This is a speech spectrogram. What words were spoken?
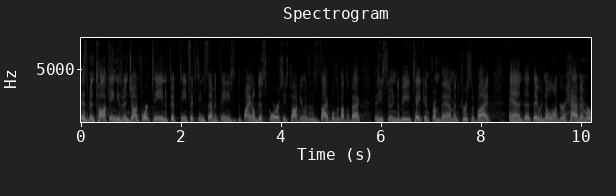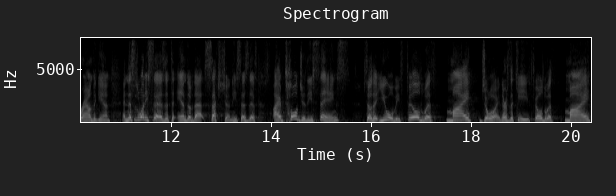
has been talking. He's been John 14 and 15, 16, 17. He's the final discourse. He's talking with his disciples about the fact that he's soon to be taken from them and crucified and that they would no longer have him around again. And this is what he says at the end of that section. He says this I have told you these things so that you will be filled with my joy. There's the key filled with my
